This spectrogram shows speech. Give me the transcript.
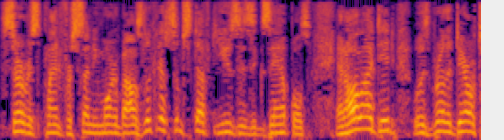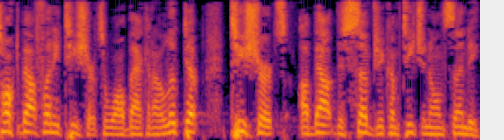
service planned for Sunday morning, but I was looking up some stuff to use as examples. And all I did was Brother Darrell talked about funny t-shirts a while back and I looked up t-shirts about this subject I'm teaching on Sunday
